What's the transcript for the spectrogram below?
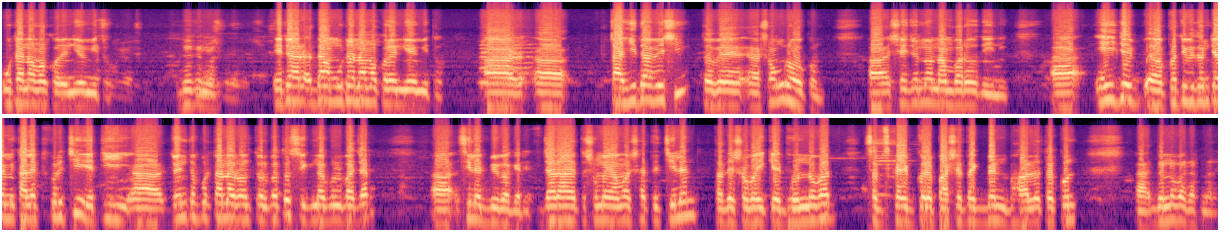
উঠানামা করে নিয়মিত। এটার দাম উঠানামা করে নিয়মিত। আর চাহিদা বেশি তবে সংগ্রহ কম। আহ, সেজন্য নাম্বারও দিইনি। এই যে প্রতিবেদনটি আমি কালেক্ট করেছি এটি জয়ন্তপুর থানার অন্তর্গত সিগনাগুল বাজার সিলেট বিভাগের। যারা এত সময় আমার সাথে ছিলেন তাদের সবাইকে ধন্যবাদ। সাবস্ক্রাইব করে পাশে থাকবেন ভালো থাকুন। ধন্যবাদ আপনারা।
